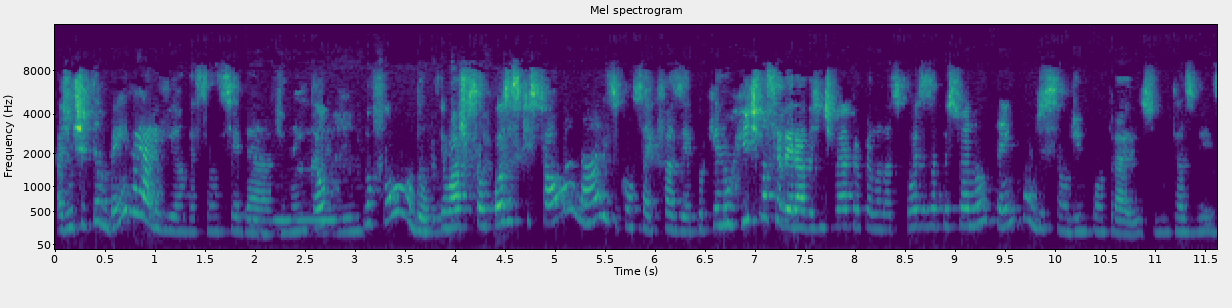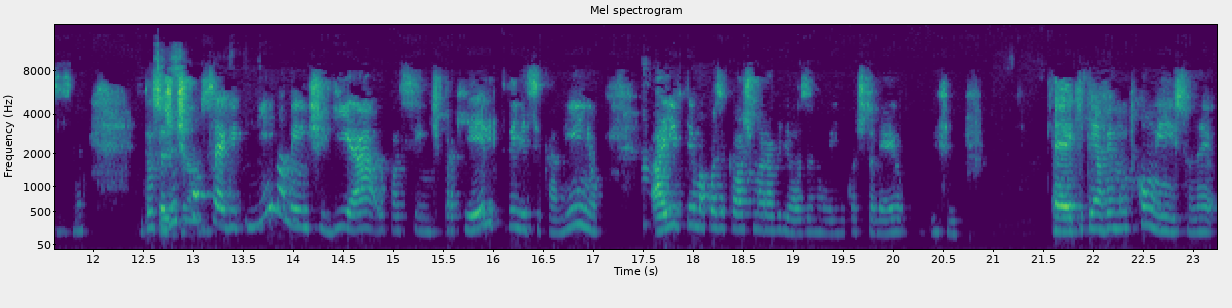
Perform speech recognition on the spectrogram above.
a gente também vai aliviando essa ansiedade, né? Então, no fundo, eu acho que são coisas que só uma análise consegue fazer, porque no ritmo acelerado a gente vai atropelando as coisas, a pessoa não tem condição de encontrar isso muitas vezes, né? Então, se a gente consegue minimamente guiar o paciente para que ele trilhe esse caminho, aí tem uma coisa que eu acho maravilhosa no Winnicott também, eu, enfim, é, que tem a ver muito com isso, né?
